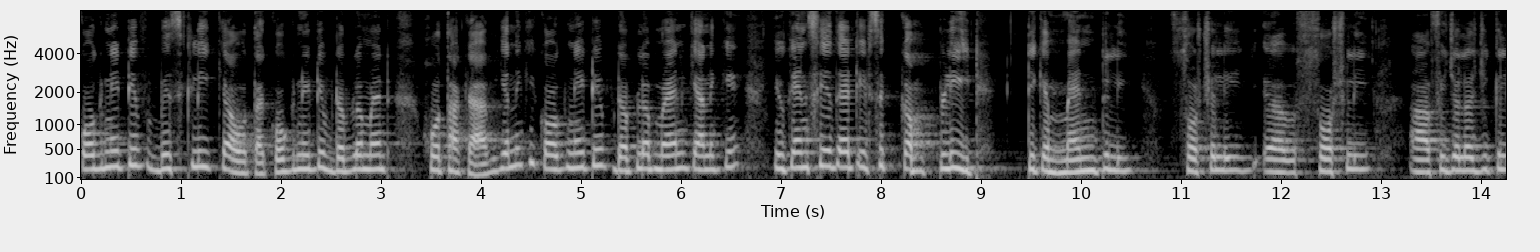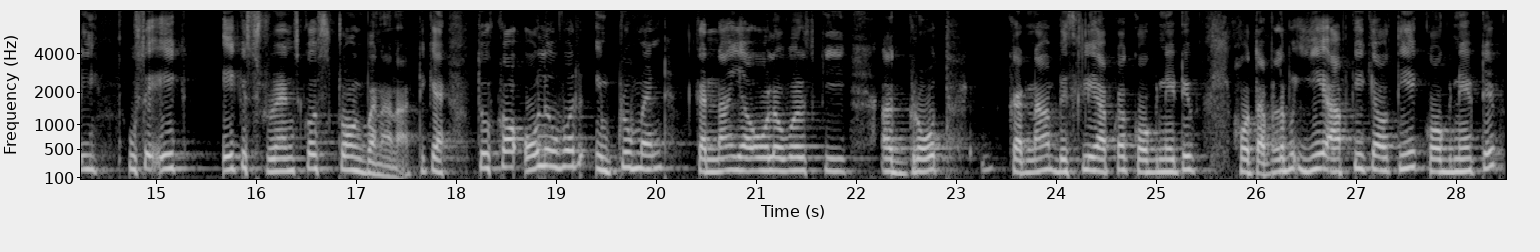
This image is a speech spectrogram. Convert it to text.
कॉग्नेटिव बेसिकली क्या होता है? कॉग्नेटिव डेवलपमेंट होता क्या है? यानी कि कॉग्नेटिव डेवलपमेंट यानी कि you can say that it's a complete ठीक है मेंटली सोशली सोशली फिजियोलॉजिकली उसे एक एक स्टूडेंट्स को स्ट्रॉन्ग बनाना, ठीक है? तो उसका ऑल ओवर इम्प्रूवमेंट करना या ऑल ओवर की ग्रोथ करना बेसिकली आपका कॉग्नेटिव होता है। मतलब ये आपकी क्या होती है? कॉग्नेटिव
